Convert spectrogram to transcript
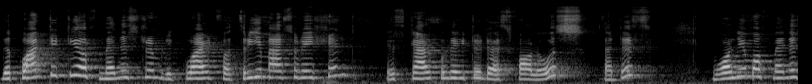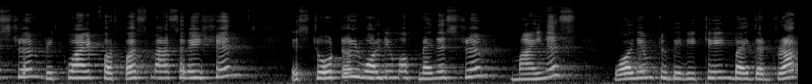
The quantity of menstruum required for three maceration is calculated as follows. That is volume of menstruum required for first maceration is total volume of menstruum minus volume to be retained by the drug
